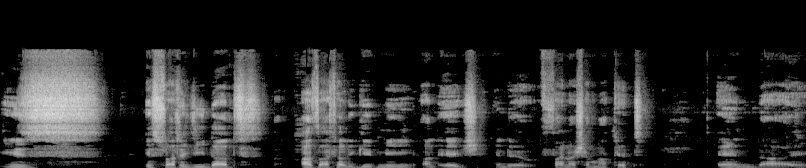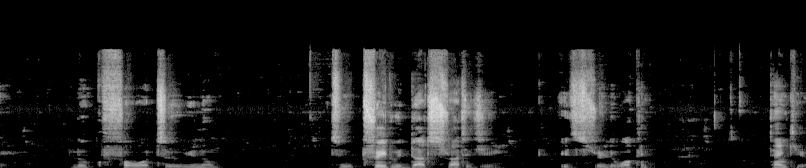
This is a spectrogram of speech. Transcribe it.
is a strategy that has actually given me an edge in the financial market. And I look forward to you know to trade with that strategy. It's really working. Thank you.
